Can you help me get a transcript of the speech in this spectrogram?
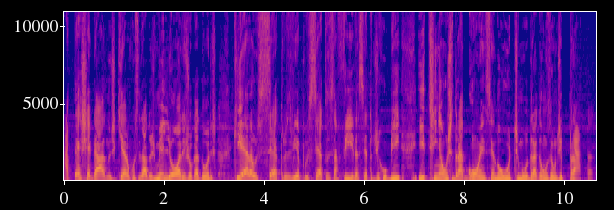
até chegar nos que eram considerados melhores jogadores, que eram os cetros, via para os cetros de safira, cetro de rubi, e tinha os dragões, sendo o último o dragãozão de prata.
